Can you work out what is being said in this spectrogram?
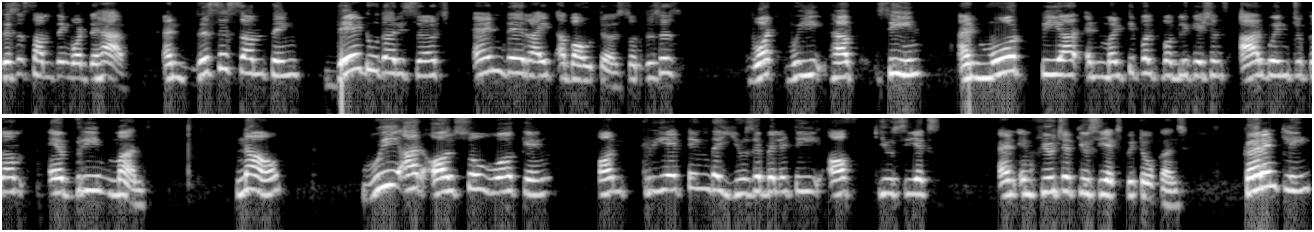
this is something what they have. And this is something they do the research and they write about us. So this is what we have seen and more pr and multiple publications are going to come every month now we are also working on creating the usability of qcx and in future QCXP tokens. Currently,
